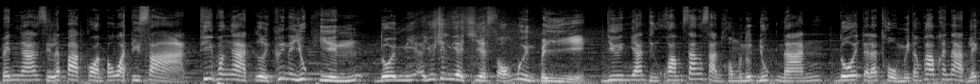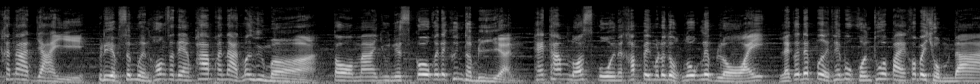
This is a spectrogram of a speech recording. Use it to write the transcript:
เป็นงานศิลปะก่อนประวัติศาสตร์ ที่พังงาดเกิดขึ้นในยุคหิน โดยมีอายุเฉลี่ยเฉียด20,000 ปี ยืนยันถึงความสร้างสรรค์ของมนุษย์ยุคนั้น โดยแต่ละโถงมีทั้งภาพขนาดเล็กขนาดใหญ่ เปรียบเสมือนห้องแสดงภาพขนาดมหึมา ต่อมายูเนสโกก็ได้ขึ้นทะเบียน ให้ถ้ำลอสโกนะครับเป็นมรดกโลกเรียบร้อย และก็ได้เปิดให้ผู้คนทั่วไปเข้าไปชมได้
